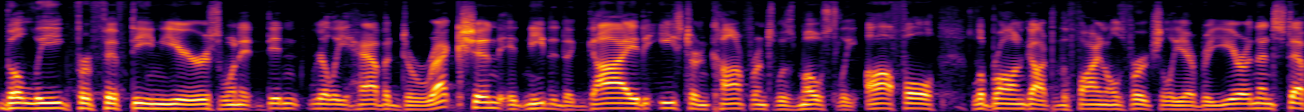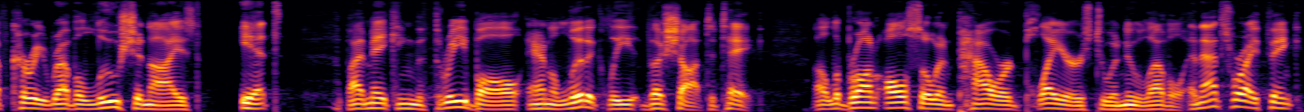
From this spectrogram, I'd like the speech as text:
the league for 15 years when it didn't really have a direction. It needed a guide. Eastern Conference was mostly awful. LeBron got to the finals virtually every year. And then Steph Curry revolutionized it by making the three ball analytically the shot to take. Uh, LeBron also empowered players to a new level. And that's where I think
